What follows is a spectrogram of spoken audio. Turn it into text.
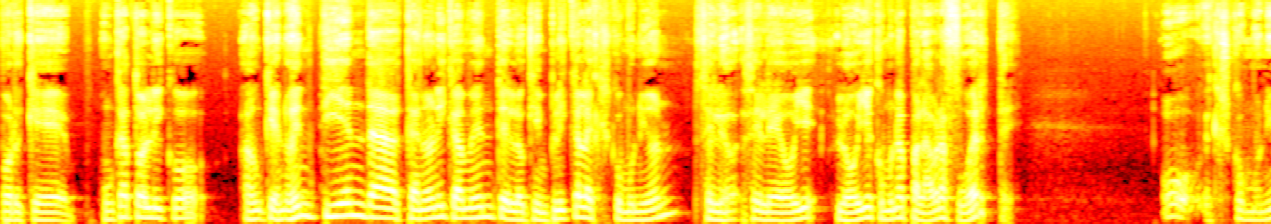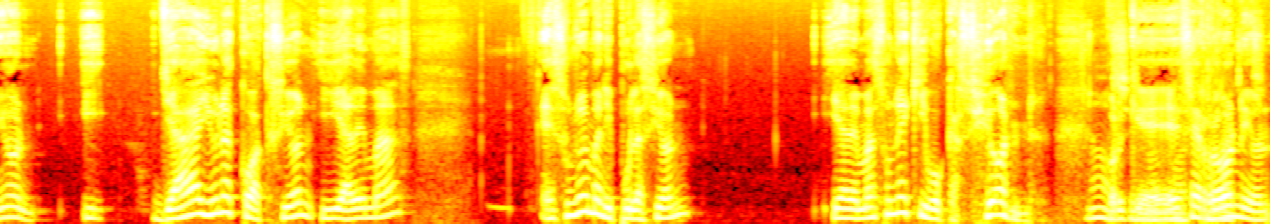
Porque un católico, aunque no entienda canónicamente lo que implica la excomunión, se le, se le oye, lo oye como una palabra fuerte. Oh, excomunión. Y ya hay una coacción y además es una manipulación y además una equivocación, no, porque sí, no, no es, es erróneo.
